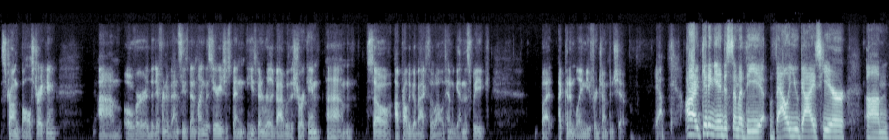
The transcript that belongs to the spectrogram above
strong ball striking um, over the different events he's been playing this year. He's just been he's been really bad with the short game. Um, so I'll probably go back to the well with him again this week. But I couldn't blame you for jumping ship. Yeah. All right. Getting into some of the value guys here. Um,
